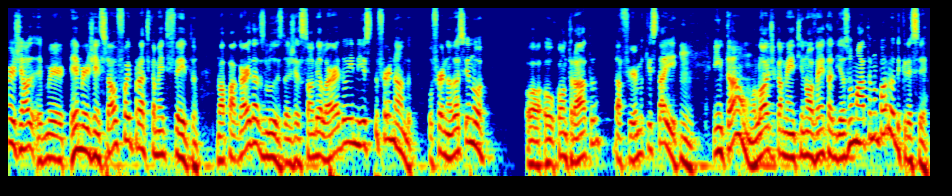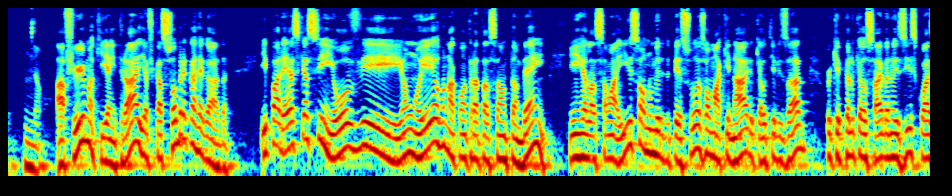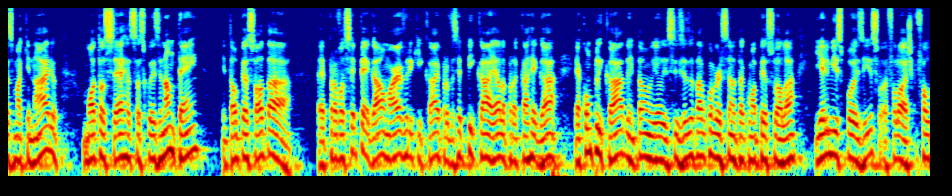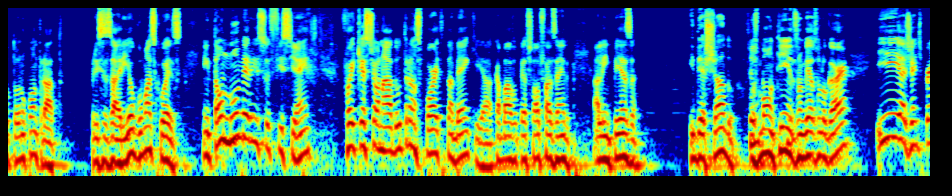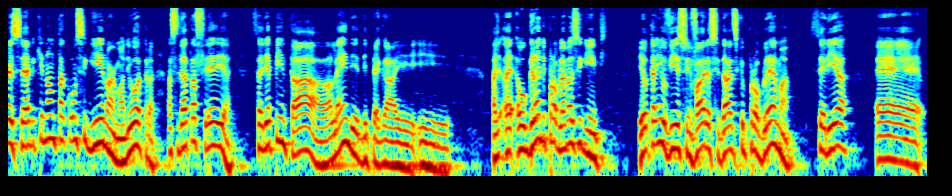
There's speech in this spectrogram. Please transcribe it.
emergencial foi praticamente feito no apagar das luzes da gestão Abelardo e início do Fernando. O Fernando assinou o, o contrato da firma que está aí. Hum. Então, logicamente, em 90 dias o mato não parou de crescer. Não. A firma que ia entrar ia ficar sobrecarregada. E parece que assim, houve um erro na contratação também em relação a isso, ao número de pessoas, ao maquinário que é utilizado, porque pelo que eu saiba não existe quase maquinário, motosserra, essas coisas não tem. Então o pessoal tá é, para você pegar uma árvore que cai, para você picar ela, para carregar, é complicado. Então, eu, esses dias eu estava conversando até com uma pessoa lá e ele me expôs isso. Ele falou: acho que faltou no contrato precisaria algumas coisas. Então, número insuficiente. Foi questionado o transporte também, que acabava o pessoal fazendo a limpeza e deixando Sim. os montinhos no mesmo lugar. E a gente percebe que não está conseguindo, Armando. E outra, a cidade está feia. Precisaria pintar, além de, de pegar e. e... A, a, o grande problema é o seguinte: eu tenho visto em várias cidades que o problema seria é,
